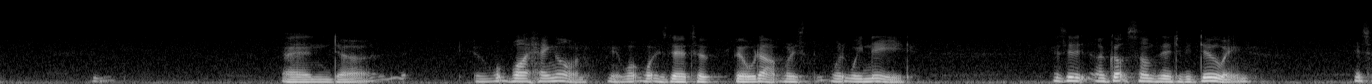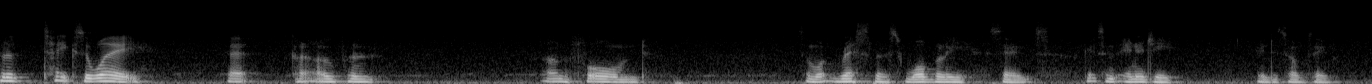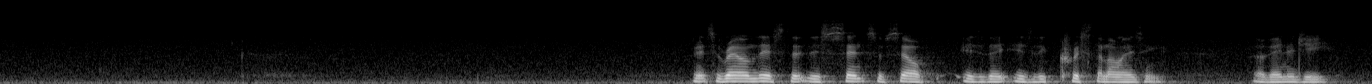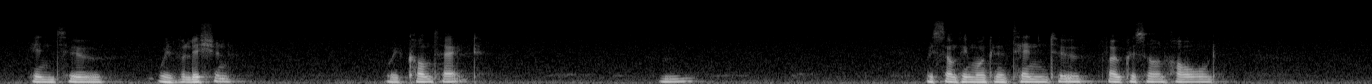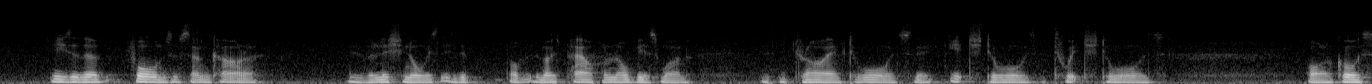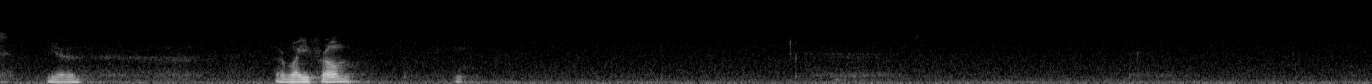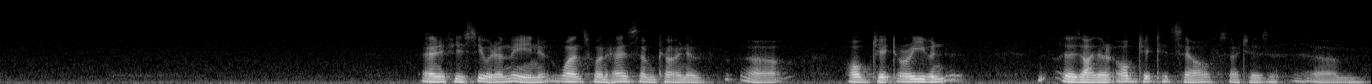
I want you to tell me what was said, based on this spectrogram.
And uh, why hang on? You know, what, what is there to build up? What is what we need? Because it I've got something to be doing, it sort of takes away that kind of open, unformed, somewhat restless, wobbly sense. Get some energy into something. And it's around this that this sense of self is the is the crystallizing of energy into with volition, with contact, mm, with something one can attend to, focus on, hold. These are the forms of sankhara. The volition always is the, the most powerful and obvious one. Is the drive towards, the itch towards, the twitch towards. Or of course, you know, away from. And if you see what I mean, once one has some kind of uh, object, or even there's either an object itself, such as um,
